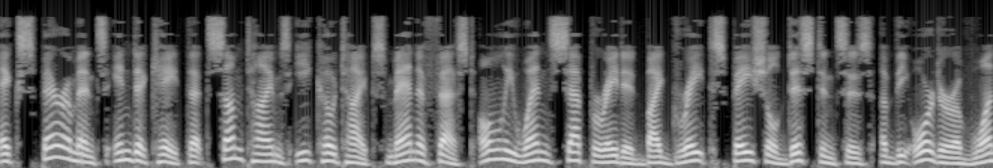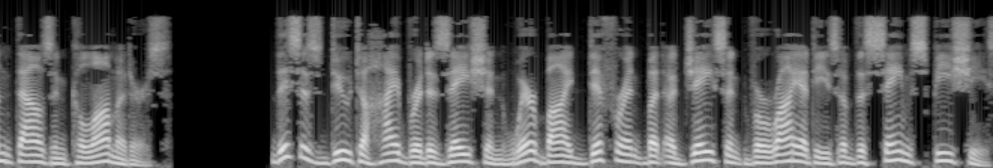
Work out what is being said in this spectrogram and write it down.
Experiments indicate that sometimes ecotypes manifest only when separated by great spatial distances of the order of 1000 km. This is due to hybridization whereby different but adjacent varieties of the same species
